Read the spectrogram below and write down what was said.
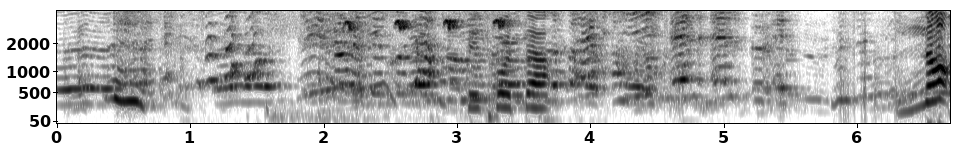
Euh. C'est trop tard. F-I-L-L-E-S. Non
